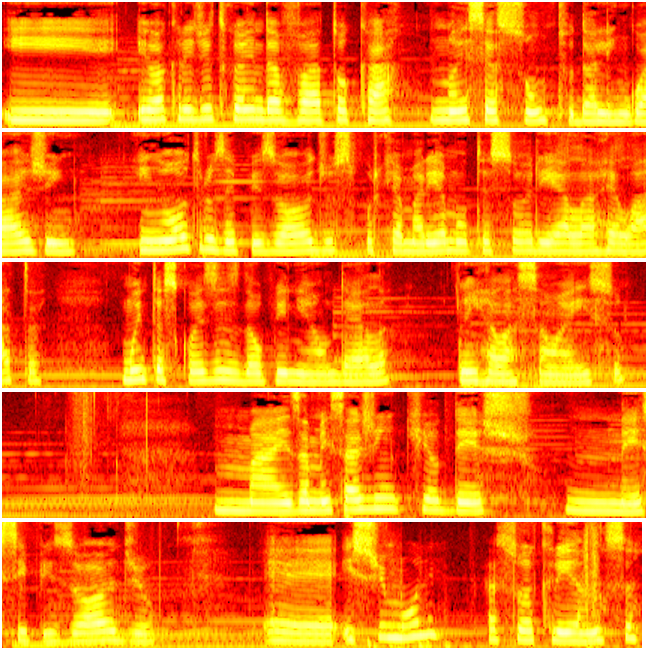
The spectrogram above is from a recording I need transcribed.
E eu acredito que eu ainda vá tocar nesse assunto da linguagem em outros episódios, porque a Maria Montessori ela relata muitas coisas da opinião dela em relação a isso. Mas a mensagem que eu deixo nesse episódio é estimule a sua criança,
